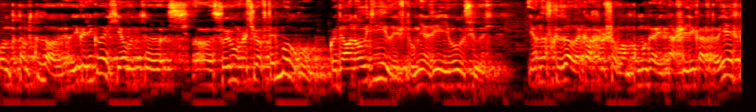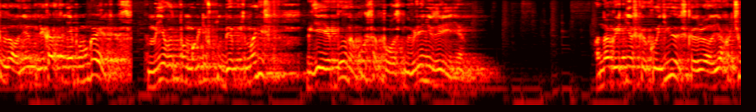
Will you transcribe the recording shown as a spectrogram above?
он потом сказал, Игорь Николаевич, я вот а, своему врачу-офтальмологу, когда она удивилась, что у меня зрение улучшилось, и она сказала, как хорошо вам помогает наше лекарство. А я ей сказал, нет, лекарство не помогает. Мне вот помогли в клубе «Оптималист», где я был на курсах по восстановлению зрения. Она, говорит, несколько удивилась, сказала, я хочу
